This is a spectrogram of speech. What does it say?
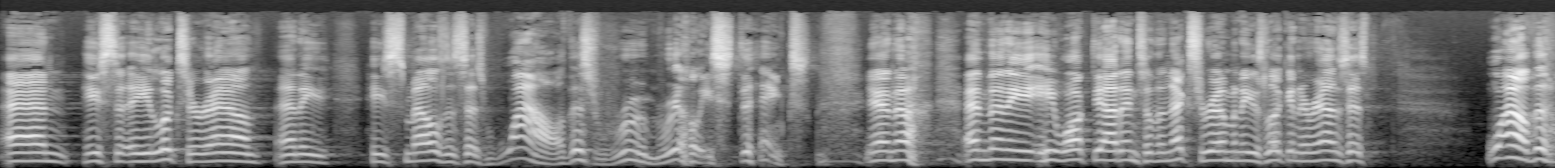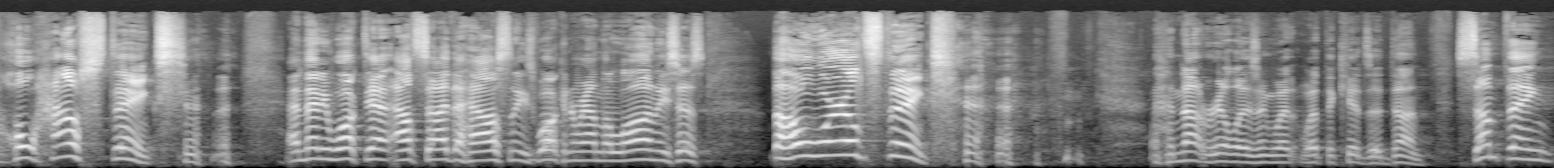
and he he looks around and he he smells and says, Wow, this room really stinks. You know? And then he, he walked out into the next room and he was looking around and says, Wow, the whole house stinks. and then he walked out outside the house and he's walking around the lawn and he says, The whole world stinks. Not realizing what, what the kids had done. Something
